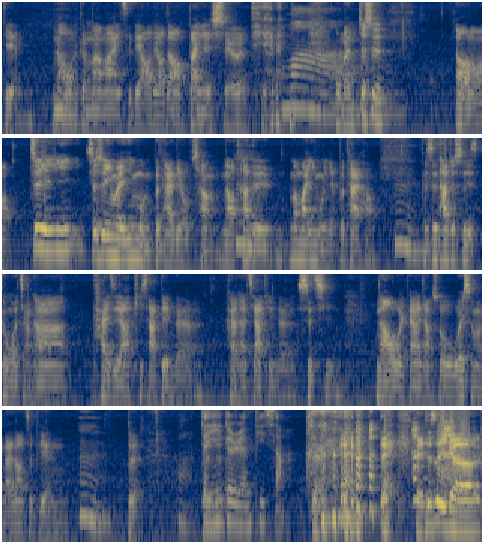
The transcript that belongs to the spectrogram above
店，然后我跟妈妈一直聊聊到半夜十二点。哇，我们就是哦。就是因就是因为英文不太流畅，然后他的妈妈英文也不太好，嗯，可是他就是跟我讲他开这家披萨店的，还有他家庭的事情，然后我也跟他讲说我为什么来到这边，嗯，对，哇，等一个人披萨，对 对对，就是一个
